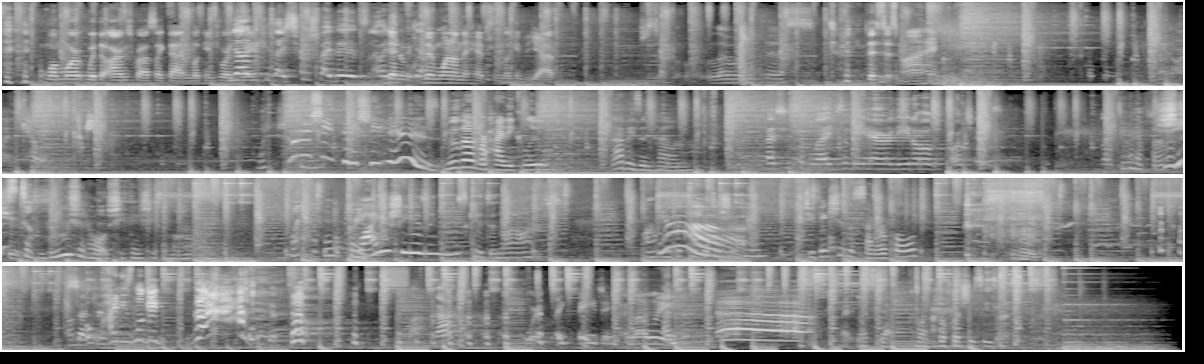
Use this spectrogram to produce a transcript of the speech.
one more with the arms crossed like that and looking towards No, me. because I squish my boobs and I always then, then one on the hips and looking, yeah. Just a little bit lower with this. this is mine. Kelly, come here. What does she think she is? Move over, Heidi Klum. Abby's in town. I see some legs in the air, needles, punches. Like doing a photo She's delusional. She thinks she's a model. What the? Why is she using those kids and not ours? Aren't we the competition Yeah. team? Do you think she's a centerfold? Second. Heidi's looking. We're like paging Chloe. Ah. All right, let's go. Come on, before she sees us.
